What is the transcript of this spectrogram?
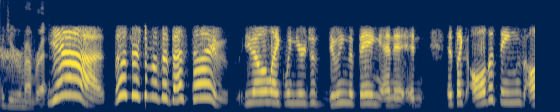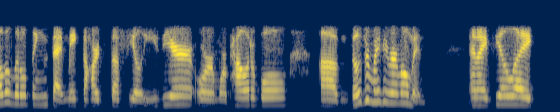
I do remember it. Yeah, those are some of the best times. You know, like when you're just doing the thing, and it and it's like all the things, all the little things that make the hard stuff feel easier or more palatable. Um, those are my favorite moments, and I feel like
